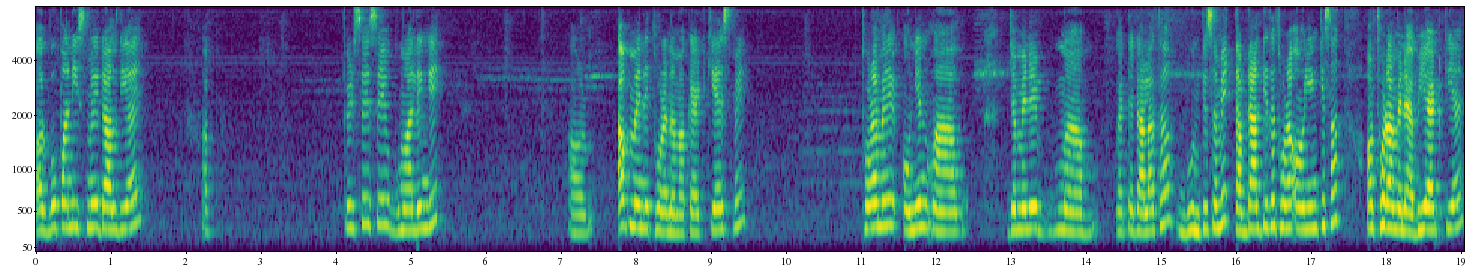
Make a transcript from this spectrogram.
और वो पानी इसमें डाल दिया है। अब फिर से इसे घुमा लेंगे। और अब मैंने थोड़ा नमक ऐड किया इसमें। थोड़ा मैंने ऑनियन जब मैंने कहते डाला था भूनते समय, तब डाल दिया था थोड़ा ऑनियन के साथ और थोड़ा मैंने अभी ऐड किया है।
